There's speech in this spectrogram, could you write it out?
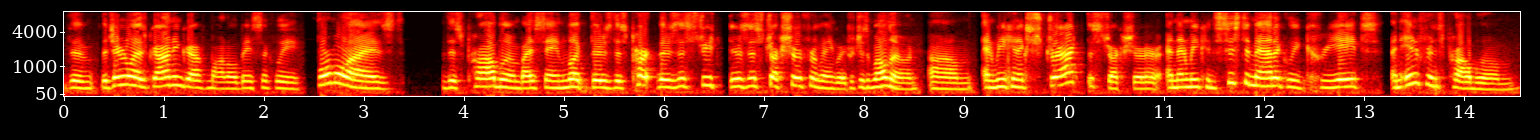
the, the generalized grounding graph model basically formalized this problem by saying, look, there's this part, there's this street, there's this structure for language, which is well known, um, and we can extract the structure, and then we can systematically create an inference problem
